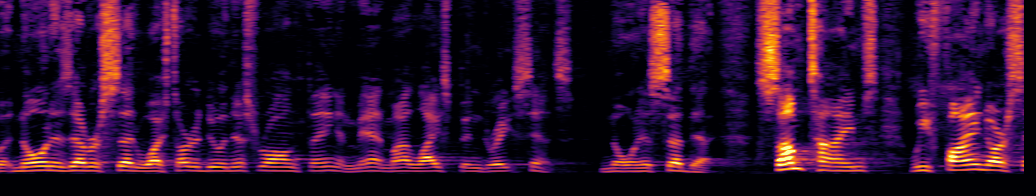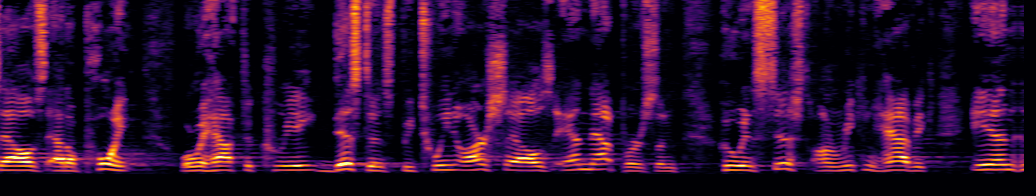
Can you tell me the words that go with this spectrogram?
But no one has ever said, Well, I started doing this wrong thing, and man, my life's been great since. No one has said that. Sometimes we find ourselves at a point where we have to create distance between ourselves and that person who insists on wreaking havoc in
